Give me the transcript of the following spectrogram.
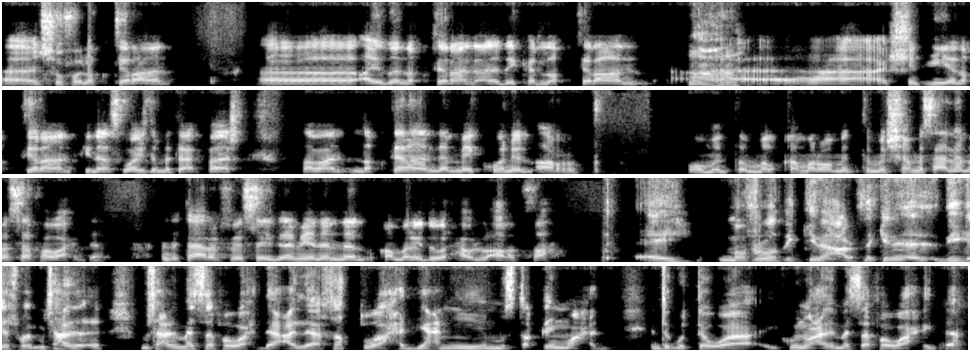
آه نشوف الاقتران. آه أيضا الاقتران على ذكر الاقتران. آه شن هي الاقتران؟ في ناس واجد ما تعرفهاش. طبعا الاقتران لما يكون الأرض ومن ثم القمر ومن ثم الشمس على مسافة واحدة. أنت تعرف يا سيد أمين أن القمر يدور حول الأرض صح؟ إيه المفروض هيك نعرف لكن دقيقة شوي مش على مش على مسافة واحدة على خط واحد يعني مستقيم واحد. أنت قلت توا يكونوا على مسافة واحدة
